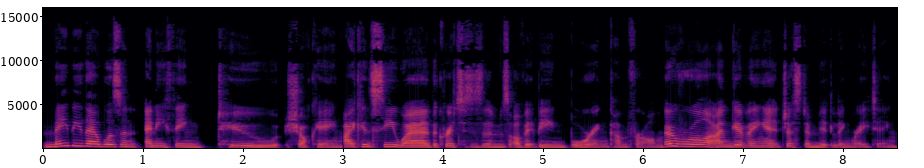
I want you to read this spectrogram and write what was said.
maybe there wasn't anything too shocking. I can see where the criticisms of it being boring come from. Overall, I'm giving it just a middling rating.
